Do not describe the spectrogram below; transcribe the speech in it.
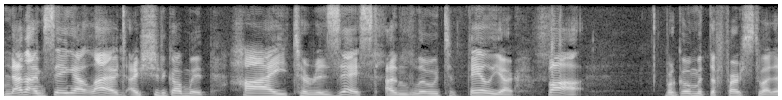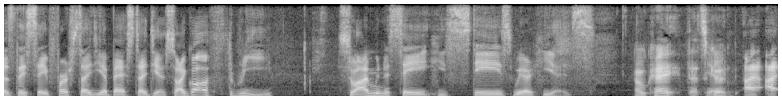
Now that I'm saying out loud, I should have gone with high to resist and low to failure. But we're going with the first one. As they say, first idea, best idea. So I got a three. So I'm going to say he stays where he is. Okay, that's Yeah. good. I,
